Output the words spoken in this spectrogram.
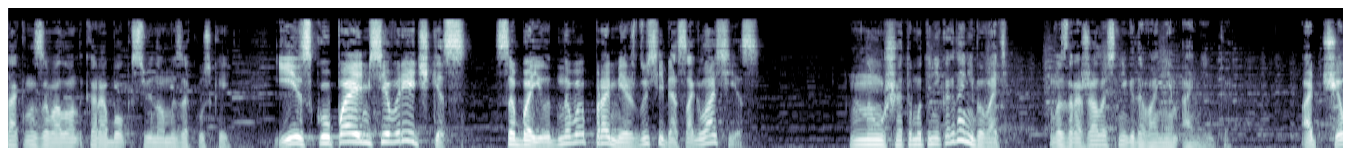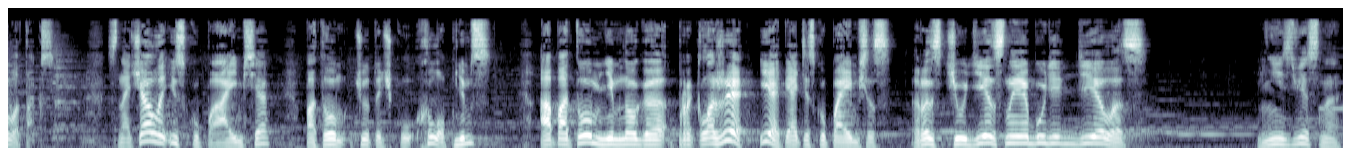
так называл он коробок с вином и закуской, и искупаемся в речке-с с обоюдного промежду себя согласия-с. «Ну уж этому-то никогда не бывать», — возражала с негодованием Анненька. «Отчего такс? Сначала искупаемся, потом чуточку хлопнем-с, а потом немного проклаже и опять искупаемся-с. Расчудесное будет дело-с!» Неизвестно,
